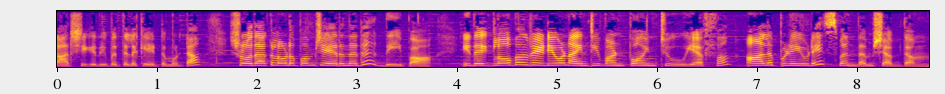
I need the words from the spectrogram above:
കാർഷിക ദീപത്തിൽ കേട്ടുമുട്ടാം. ശ്രോതാക്കളോടൊപ്പം ചേരുന്നത് ദീപ. ഇത് Global Radio ninety one point two F M ആലപ്പുഴയുടെ സ്വന്തം ശബ്ദം.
